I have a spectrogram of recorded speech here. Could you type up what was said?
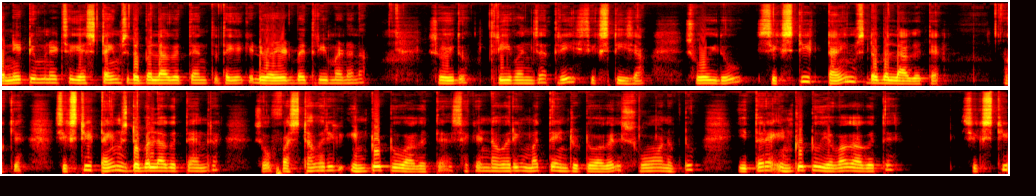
ಒನ್ ಏಯ್ಟಿ ಮಿನಿಟ್ಸಿಗೆ ಎಷ್ಟು ಟೈಮ್ಸ್ ಡಬಲ್ ಆಗುತ್ತೆ ಅಂತ ತೆಗೆಯೋಕ್ಕೆ ಡಿವೈಡೆಡ್ ಬೈ ತ್ರೀ ಮಾಡೋಣ. ಸೊ ಇದು ತ್ರೀ ಒನ್ ತ್ರೀ ಸಿಕ್ಸ್ಟಿ ಜಾ. ಸೊ ಇದು ಸಿಕ್ಸ್ಟಿ ಟೈಮ್ಸ್ ಡಬಲ್ ಆಗುತ್ತೆ. ಓಕೆ ಸಿಕ್ಸ್ಟಿ ಟೈಮ್ಸ್ ಡಬಲ್ ಆಗುತ್ತೆ ಅಂದರೆ ಸೊ ಫಸ್ಟ್ ಅವರಿಗೆ ಇಂಟು ಟೂ ಆಗುತ್ತೆ ಸೆಕೆಂಡ್ ಅವರಿಗೆ ಮತ್ತೆ ಇಂಟು ಟೂ ಆಗುತ್ತೆ ಸೊ ಆನ್ ಅಪ್ ಟು ಈ ಥರ ಇಂಟು ಟು ಯಾವಾಗ ಆಗುತ್ತೆ? ಸಿಕ್ಸ್ಟಿ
